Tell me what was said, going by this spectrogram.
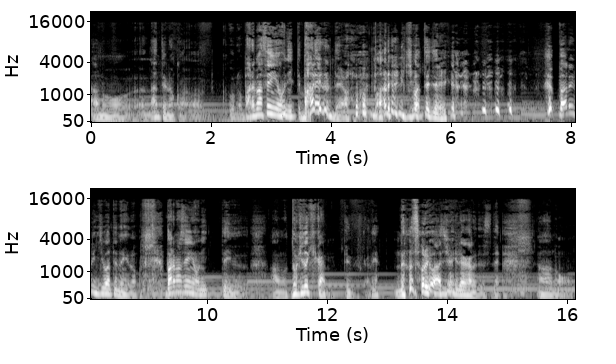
あの、なんていうの、こう、このバレませんようにってバレるんだよ。バレるに決まってんじゃねえか。バレるに決まってんだけど、バレませんようにっていう、あの、ドキドキ感っていうんですかね。それを味わいながらですね、あの、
